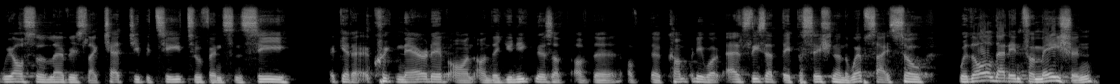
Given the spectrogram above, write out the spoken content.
we also leverage like ChatGPT to, for instance, see get a, a, quick narrative on on the uniqueness of, of the of the company, what at least that they position on the website. So with all that information,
